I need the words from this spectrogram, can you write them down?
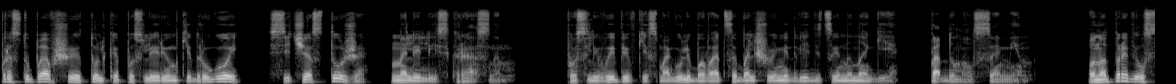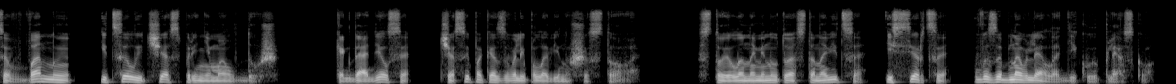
проступавшие только после рюмки другой, сейчас тоже налились красным. После выпивки смогу любоваться большой медведицей на ноге, подумал Самин. Он отправился в ванную и целый час принимал душ. Когда оделся, часы показывали половину шестого. Стоило на минуту остановиться, и сердце возобновляло дикую пляску.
